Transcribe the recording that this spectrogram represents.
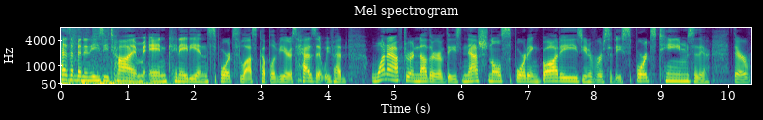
Hasn't been an easy time in Canadian sports the last couple of years, has it? We've had one after another of these national sporting bodies, university sports teams. They're they're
